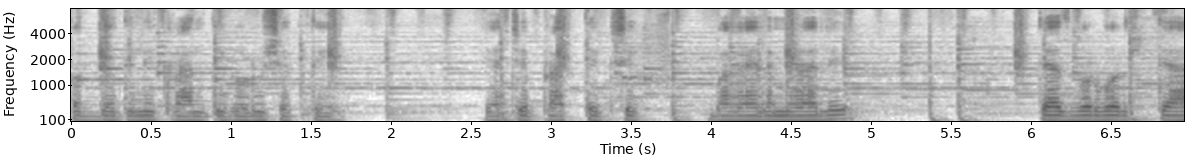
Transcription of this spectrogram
पद्धतीने क्रांती घडू शकते याचे प्रात्यक्षिक बघायला मिळाले. त्याचबरोबर त्या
